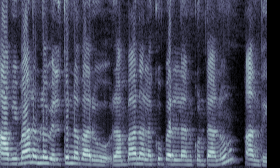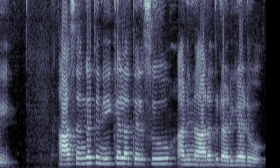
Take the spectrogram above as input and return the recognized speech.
ఆ విమానంలో వెళ్తున్న వారు రంభానలకు బరలనుకుంటాను అంది. ఆ సంగతి నీకెలా తెలుసు? అని నారదుడు అడిగాడు.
